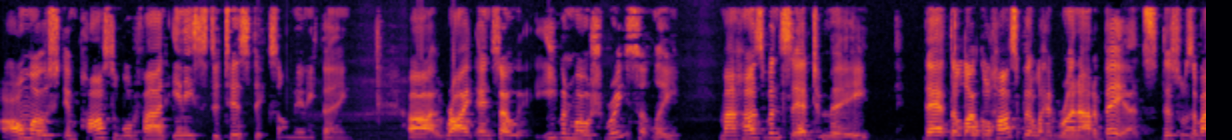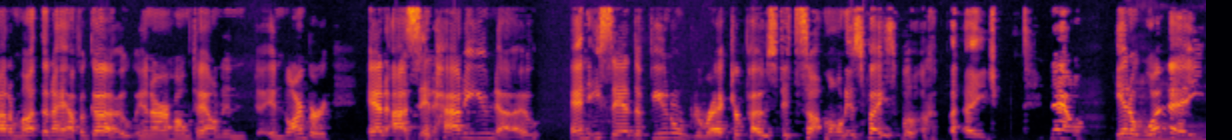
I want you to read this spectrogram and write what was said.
almost impossible to find any statistics on anything, uh, right? And so even most recently, my husband said to me that the local hospital had run out of beds. This was about a month and a half ago in our hometown in, in Laurinburg. And I said, How do you know? And he said the funeral director posted something on his Facebook page. Now, in a oh. way,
